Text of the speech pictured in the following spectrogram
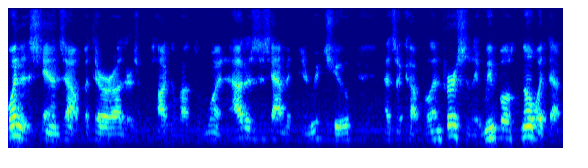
one that stands out, but there are others. We'll talk about the one. How does this habit enrich you as a couple and personally? We both know what that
